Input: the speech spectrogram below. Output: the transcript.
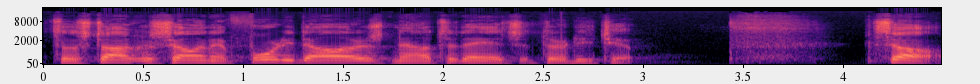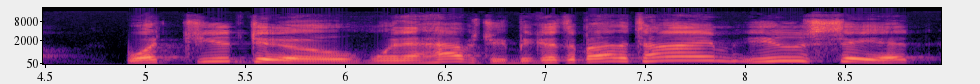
So stock was selling at $40. Now today it's at 32 So what do you do when it happens to you? Because by the time you see it,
